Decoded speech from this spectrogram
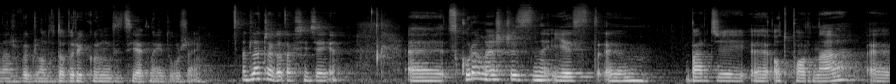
nasz wygląd w dobrej kondycji jak najdłużej. A dlaczego tak się dzieje? E, Skóra mężczyzn jest bardziej e, odporna, e,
